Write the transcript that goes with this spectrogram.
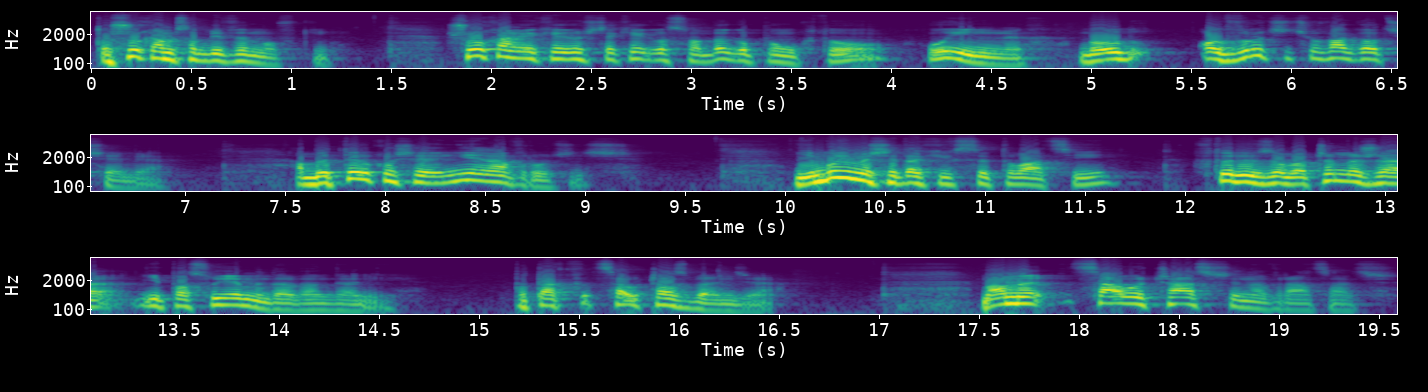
to szukam sobie wymówki. Szukam jakiegoś takiego słabego punktu u innych, bo odwrócić uwagę od siebie, aby tylko się nie nawrócić. Nie bójmy się takich sytuacji, w których zobaczymy, że nie pasujemy do Ewangelii, bo tak cały czas będzie. Mamy cały czas się nawracać.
